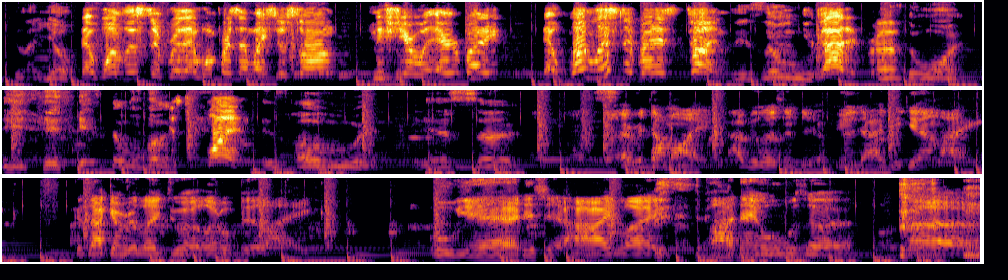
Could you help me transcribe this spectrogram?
You be like, yo, That one listener, bro. That one person that likes your song. They share it with everybody. That one listener, bro. It's done. it's over. You got it, bro. It's the one. it's the one. It's one. It's over with. Yes, sir. So every time I like, I be listening to your music, I be getting like, cause I can relate to it a little bit, like, oh yeah, this shit high, like, ah dang, what was a, uh,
